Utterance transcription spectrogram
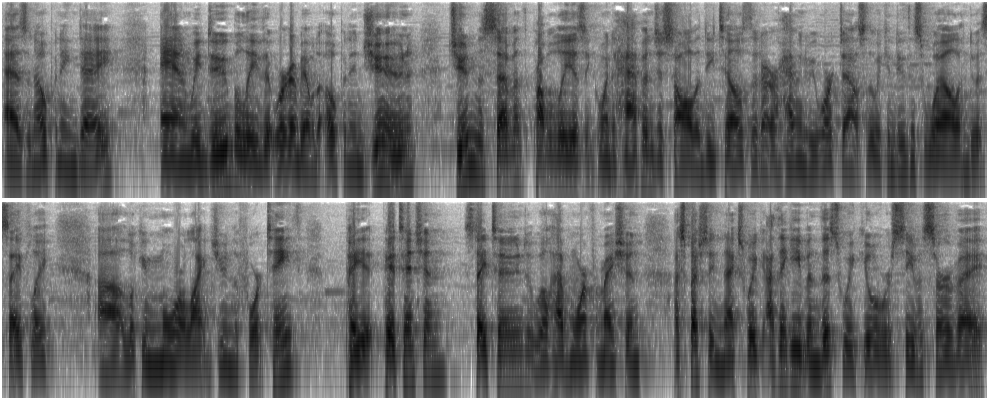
as an opening day. And we do believe that we're going to be able to open in June. June the 7th probably isn't going to happen, just all the details that are having to be worked out so that we can do this well and do it safely. Uh, looking more like June the 14th. Pay, pay attention, stay tuned. We'll have more information, especially next week. I think even this week you'll receive a survey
